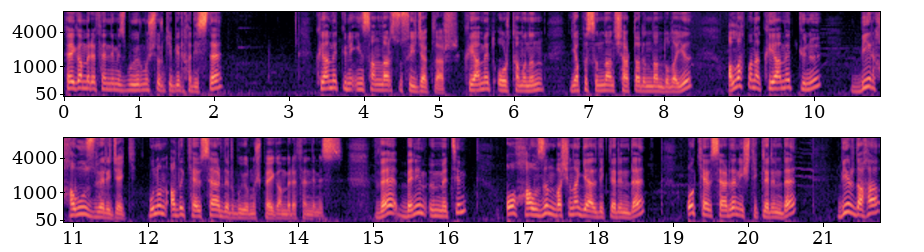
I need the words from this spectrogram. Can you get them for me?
Peygamber Efendimiz buyurmuştur ki bir hadiste, kıyamet günü insanlar susayacaklar. Kıyamet ortamının yapısından, şartlarından dolayı Allah bana kıyamet günü bir havuz verecek. Bunun adı Kevser'dir buyurmuş Peygamber Efendimiz. Ve benim ümmetim o havzın başına geldiklerinde, o Kevser'den içtiklerinde bir daha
